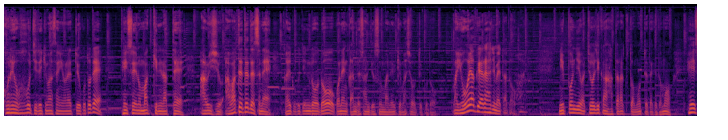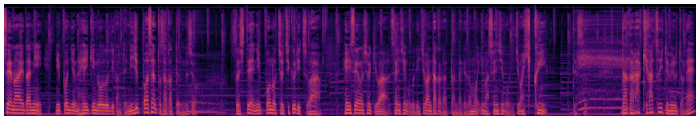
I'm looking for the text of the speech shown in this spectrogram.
これを放置できませんよねということで平成の末期になってある種慌ててですね外国人労働を5年間で30数万人受けましょうということを、まあ、ようやくやり始めたと、はい、日本人は長時間働くと思ってたけども平成の間に日本人の平均労働時間って20%下がってるんですよ。そして日本の貯蓄率は平成の初期は先進国で一番高かったんだけども今先進国で一番低いんですだから気が付いてみるとね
